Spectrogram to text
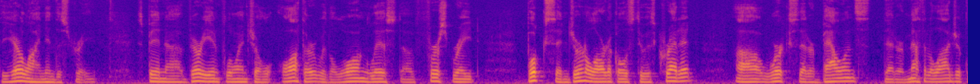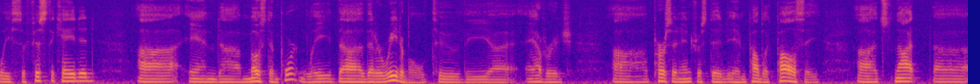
the airline industry. He's been a very influential author with a long list of first-rate books and journal articles to his credit, uh, works that are balanced, that are methodologically sophisticated, uh, and uh, most importantly, the, that are readable to the uh, average uh, person interested in public policy. Uh, it's not uh,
